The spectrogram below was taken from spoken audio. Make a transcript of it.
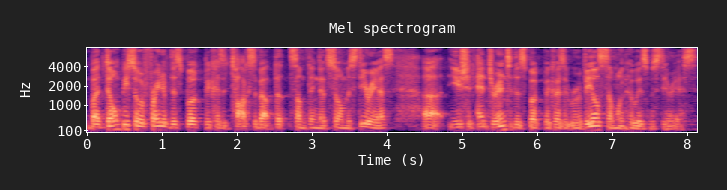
but don't be so afraid of this book because it talks about the, something that's so mysterious. Uh, you should enter into this book because it reveals someone who is mysterious.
